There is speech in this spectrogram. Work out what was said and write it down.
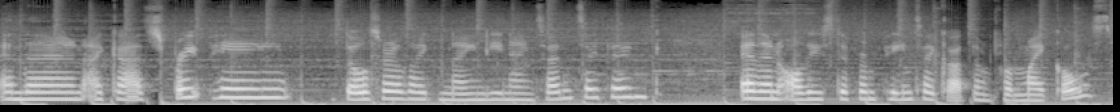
And then I got spray paint. Those are like 99 cents I think. And then all these different paints I got them from Michaels.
